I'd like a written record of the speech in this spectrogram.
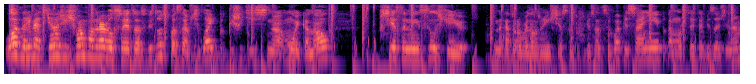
Ладно, ребят, я надеюсь, вам понравился этот видос. Поставьте лайк, подпишитесь на мой канал. Все остальные ссылочки, на которые вы должны, естественно, подписаться в описании, потому что это обязательно.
